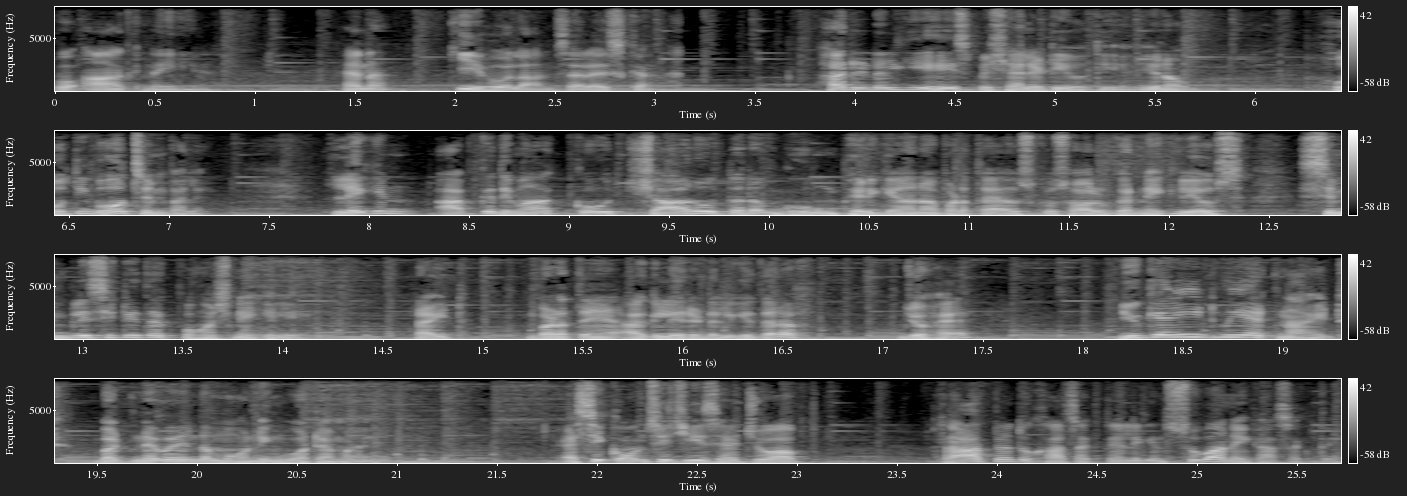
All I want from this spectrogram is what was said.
वो आँख नहीं है। है ना? की होल आंसर है इसका। हर रिडल की यही स्पेशलिटी होती है यू you नो know, होती बहुत सिंपल है। लेकिन आपके दिमाग को चारों तरफ़ घूम फिर के आना पड़ता है उसको सॉल्व करने के लिए उस सिंप्लिसिटी तक पहुँचने के लिए। राइट बढ़ते हैं अगले रिडल की तरफ़ जो है you can eat me at night but never in the morning what am I ऐसी कौन सी चीज़ है जो आप रात में तो खा सकते हैं, लेकिन सुबह नहीं खा सकते?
